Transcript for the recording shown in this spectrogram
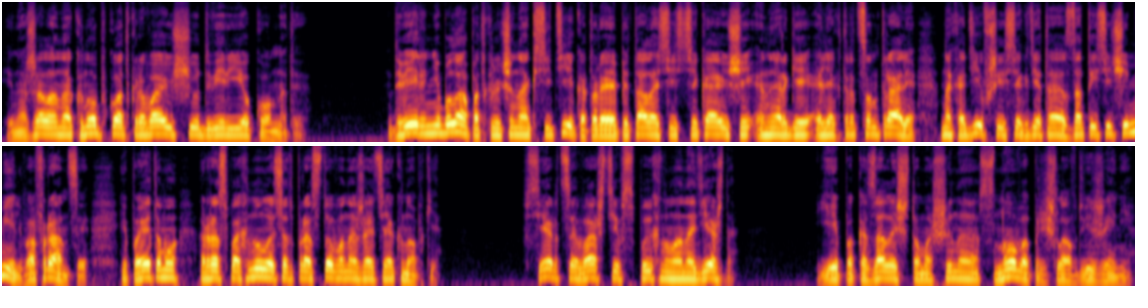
и нажала на кнопку, открывающую дверь ее комнаты. Дверь не была подключена к сети, которая питалась истекающей энергией электроцентрали, находившейся где-то за тысячи миль во Франции, и поэтому распахнулась от простого нажатия кнопки. В сердце Вашти вспыхнула надежда. Ей показалось, что машина снова пришла в движение.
